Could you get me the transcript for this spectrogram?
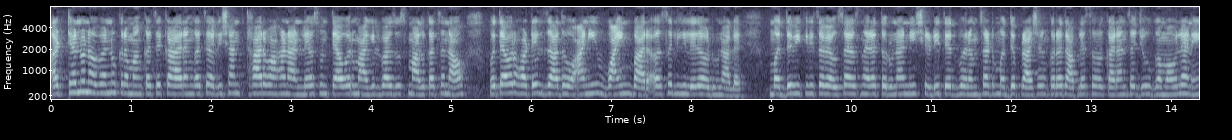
अठ्ठ्याण्णव नव्याण्णव क्रमांकाचे काळ्या रंगाचे अलिशान थार वाहन आणले असून त्यावर मागील बाजूस मालकाचं नाव व त्यावर हॉटेल जाधव आणि वाईन बार असं लिहिलेलं आढळून आलंय. मद्य विक्रीचा व्यवसाय असणाऱ्या तरुणांनी शिर्डीत येत भरमसाठ मद्य प्राशन करत आपल्या सहकाऱ्यांचा जीव गमावल्याने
